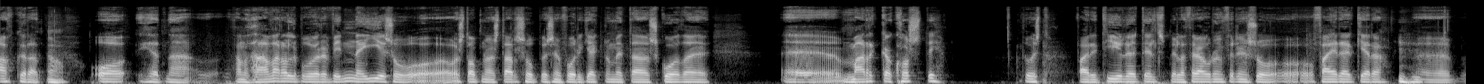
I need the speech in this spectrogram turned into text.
akkurat. Já. og hérna, þannig að það var alveg búið að vera að vinna í þessu og, stopnaði starfsópu sem fór í gegnum þetta að skoða eh, marga kosti. Þú veist, fara í tíulega deild spila þrjárum fyrir eins og, og færi er gera mm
